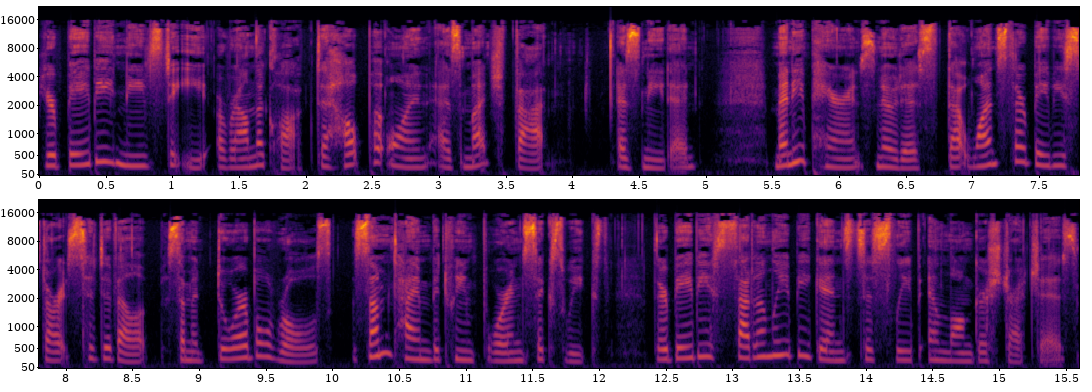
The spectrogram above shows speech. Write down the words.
your baby needs to eat around the clock to help put on as much fat as needed. Many parents notice that once their baby starts to develop some adorable rolls, sometime between four and six weeks, their baby suddenly begins to sleep in longer stretches.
